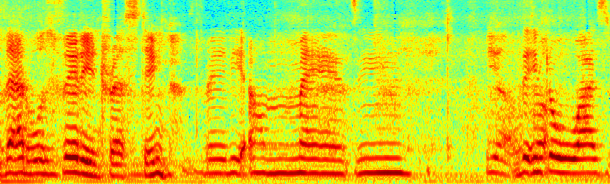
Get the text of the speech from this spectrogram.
that was very interesting Very amazing. yeah The intro was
